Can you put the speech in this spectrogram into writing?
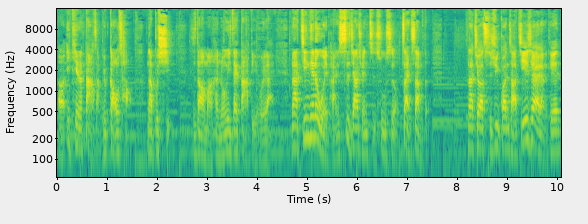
呃一天的大涨就高潮，那不行，知道吗？很容易再大跌回来。那今天的尾盘四加权指数是有站上的，那就要持续观察接下来两天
